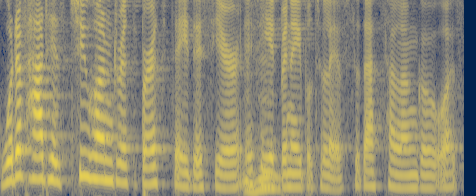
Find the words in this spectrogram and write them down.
would have had his 200th birthday this year if he had been able to live. So that's how long ago it was.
